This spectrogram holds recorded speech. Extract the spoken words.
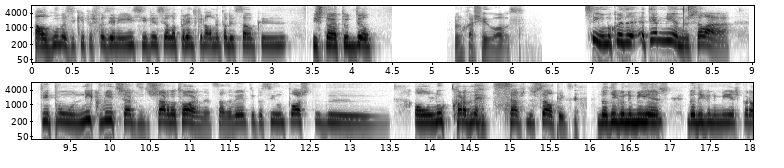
algumas equipas fazerem isso e ver se ele aprende finalmente a lição que isto não é tudo dele. Um Rashid Wallace. Sim, uma coisa até menos, sei lá, tipo um Nick Richards de Charlotte Hornets, estás a ver? Tipo assim, um poste de. ou um Luke Cornet, sabes, dos Celtics. Não digo Nemias, não digo Nemias para,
